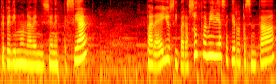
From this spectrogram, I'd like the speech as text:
te pedimos una bendición especial para ellos y para sus familias aquí representadas,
